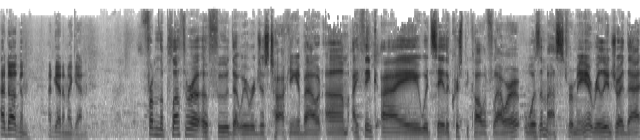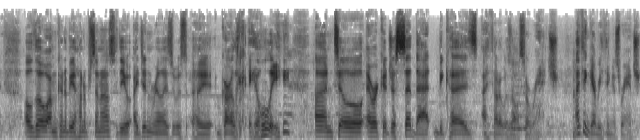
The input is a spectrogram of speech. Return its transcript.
I dug them. I'd get them again from the plethora of food that we were just talking about, um, I think I would say the crispy cauliflower was a must for me. I really enjoyed that. Although I'm going to be 100% honest with you, I didn't realize it was a garlic aioli until Erica just said that because I thought it was also ranch. I think everything is ranch.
